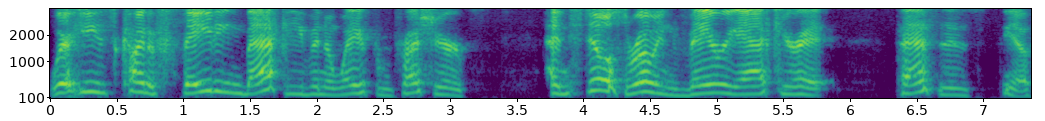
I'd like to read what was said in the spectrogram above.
where he's kind of fading back even away from pressure and still throwing very accurate passes, you know,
